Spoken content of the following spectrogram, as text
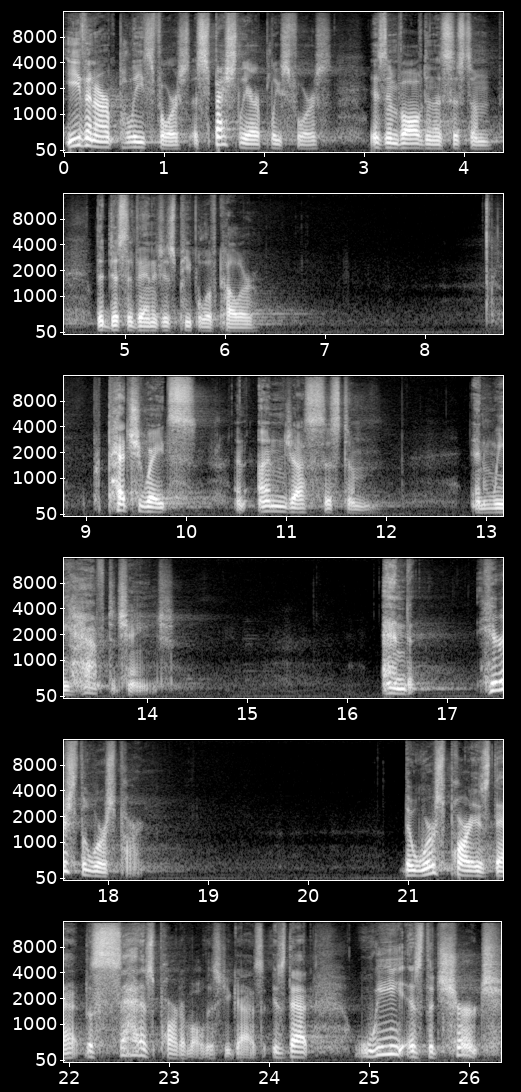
even our police force, especially our police force, is involved in a system that disadvantages people of color, perpetuates an unjust system, and we have to change. And here's the worst part. The worst part is that the saddest part of all this, you guys, is that we as the church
